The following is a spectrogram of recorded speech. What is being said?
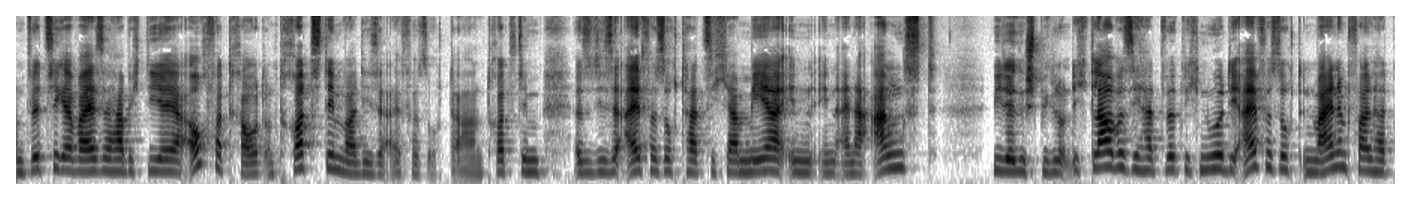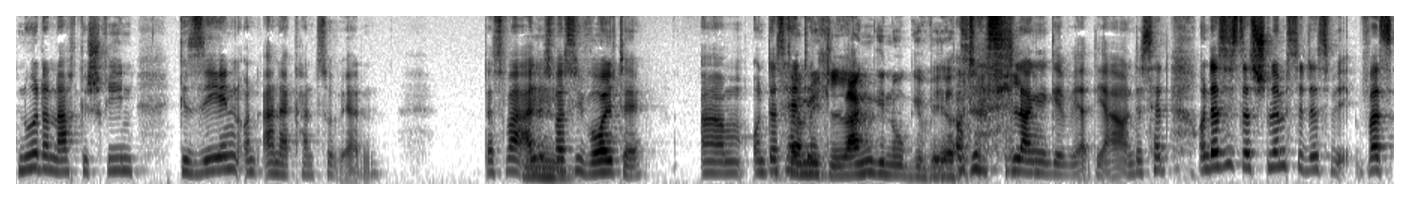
und witzigerweise habe ich dir ja auch vertraut und trotzdem war diese Eifersucht da. Und trotzdem, also diese Eifersucht hat sich ja mehr in, in einer Angst wiedergespiegelt. Und ich glaube, sie hat wirklich nur, die Eifersucht in meinem Fall hat nur danach geschrien, gesehen und anerkannt zu werden. Das war alles, hm. was sie wollte. Ähm, und das, das hätte mich lang genug gewehrt. Und das sich lange gewehrt, ja. Und das, hätte, und das ist das Schlimmste, das, was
